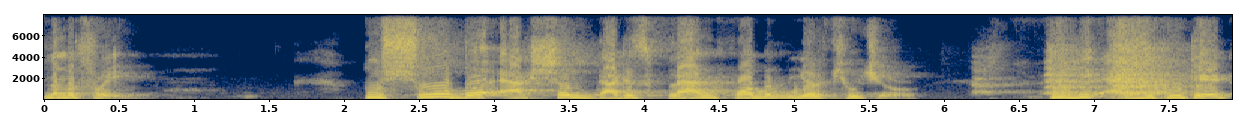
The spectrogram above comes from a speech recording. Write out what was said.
number three to show the action that is plan for the near future to be executed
